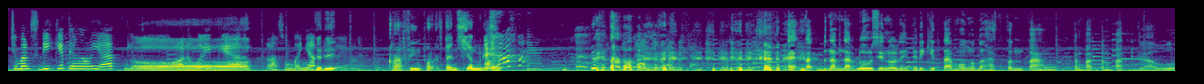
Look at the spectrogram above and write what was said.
cuman sedikit yang ngeliat gitu Oh. kalau ada gue kayak langsung banyak Jadi- gitu yang. Craving for attention gitu. Bisa, bisa, bisa. Eh, bentar-bentar, lurusin dulu nih. Jadi kita mau ngebahas tentang tempat-tempat gaul.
